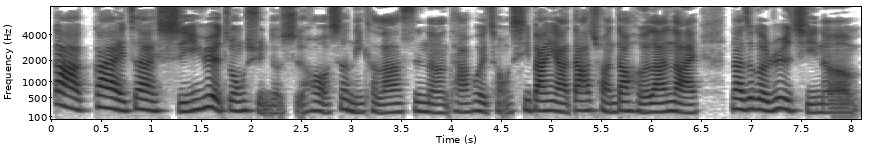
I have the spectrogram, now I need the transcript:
大概在十一月中旬的时候，圣尼可拉斯呢，他会从西班牙搭船到荷兰来。那这个日期呢，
